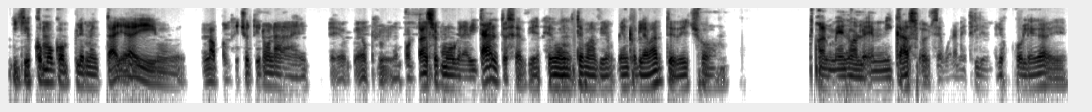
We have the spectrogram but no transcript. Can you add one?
y que es como complementaria y no, pues de hecho tiene una, eh, una importancia como gravitante, o sea, es un tema bien, bien relevante, de hecho, al menos en mi caso, seguramente el de varios colegas, eh,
